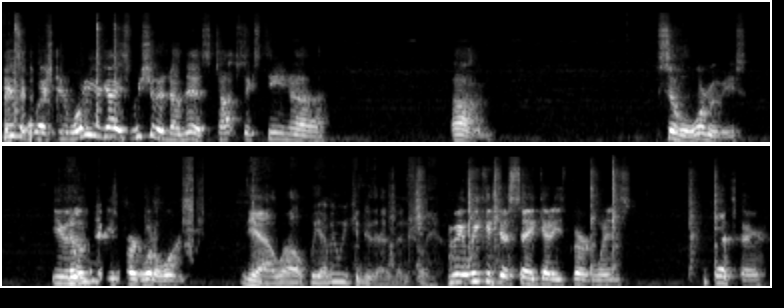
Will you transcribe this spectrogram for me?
Here's a question: What are your guys? We should have done this top sixteen uh, um, Civil War movies. Even Yeah, though Gettysburg would have won. Yeah, well, we I mean we can do that eventually. I mean, we could just say Gettysburg wins. That's fair.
